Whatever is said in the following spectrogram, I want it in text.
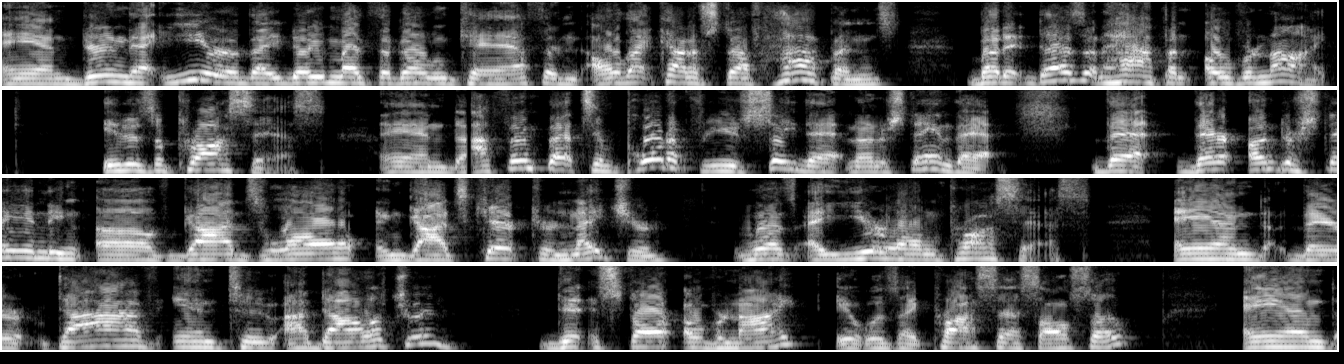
And during that year, they do make the golden calf and all that kind of stuff happens, but it doesn't happen overnight. It is a process. And I think that's important for you to see that and understand that, that their understanding of God's law and God's character and nature was a year long process. And their dive into idolatry didn't start overnight, it was a process also. And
